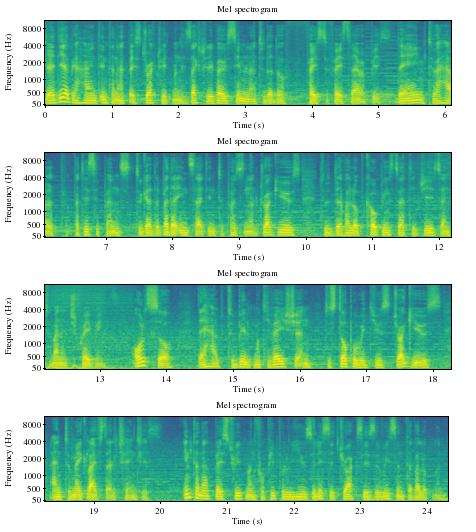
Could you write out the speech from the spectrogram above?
The idea behind internet-based drug treatment is actually very similar to that of face-to-face -face therapies. They aim to help participants to get a better insight into personal drug use, to develop coping strategies and to manage cravings. Also, they help to build motivation to stop or reduce drug use and to make lifestyle changes. Internet-based treatment for people who use illicit drugs is a recent development.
